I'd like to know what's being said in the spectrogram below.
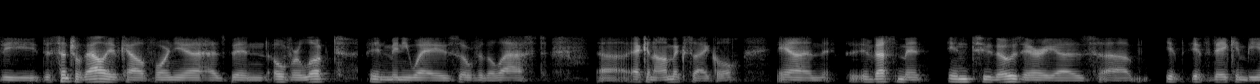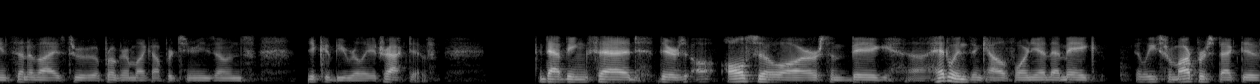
the the Central Valley of California has been overlooked in many ways over the last uh, economic cycle, and investment into those areas, uh, if if they can be incentivized through a program like Opportunity Zones, it could be really attractive. That being said, there's also are some big uh, headwinds in California that make, at least from our perspective,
